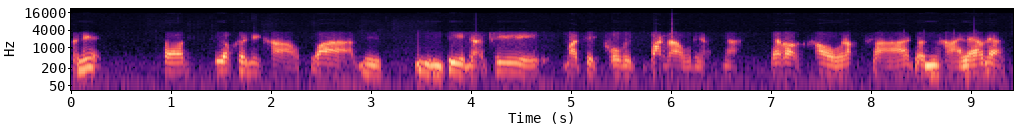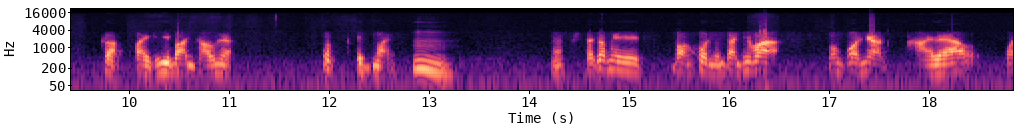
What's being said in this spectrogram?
อันนี้เอ่อเราเคยมีข่าวว่ามี หญิงจีนเนี่ยที่มาติดโควิดบ้านเราเนี่ยนะแล้วก็เข้ารักษาจนหายแล้วเนี่ย กลับไปที่บ้านเขาเนี่ยก็ติดใหม่ อืมนะแต่ก็มีบางคนเหมือนกันที่ว่าบางคนเนี่ยหายแล้วพอ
